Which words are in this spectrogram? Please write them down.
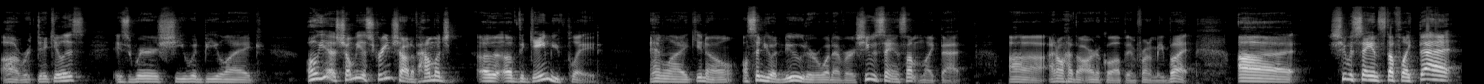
uh ridiculous is where she would be like, "Oh yeah, show me a screenshot of how much uh, of the game you've played." And like, you know, I'll send you a nude or whatever. She was saying something like that. Uh I don't have the article up in front of me, but uh she was saying stuff like that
